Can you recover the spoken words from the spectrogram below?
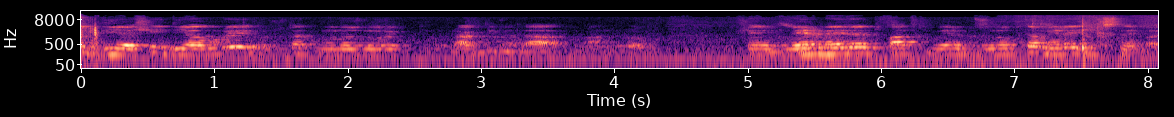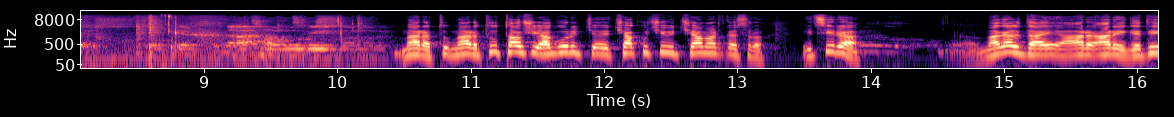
იდეაში იდეალური, ზუსტად მონოზნური პრაქტიკა და ან რომ შენ მე მე თქვა მე გზნობ და მე იხსნება ეს. და არა მონური მონური. მაგრამ თუ მაგრამ თუ თავში აგური ჩაკუჩივით ჩამარტყეს რომ იცი რა მაგალითად არ არის ეგეთი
